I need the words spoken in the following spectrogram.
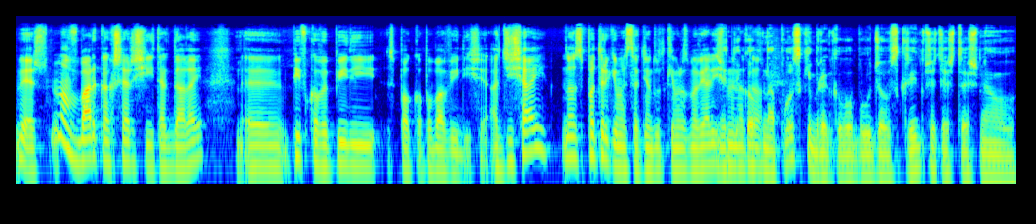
wiesz, no w barkach szersi i tak dalej, yy, piwko wypili, spoko, pobawili się. A dzisiaj, no z Patrykiem ostatnio Dudkiem Nie rozmawialiśmy, no tylko to na polskim rynku, bo był Joe Screen, przecież też miał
